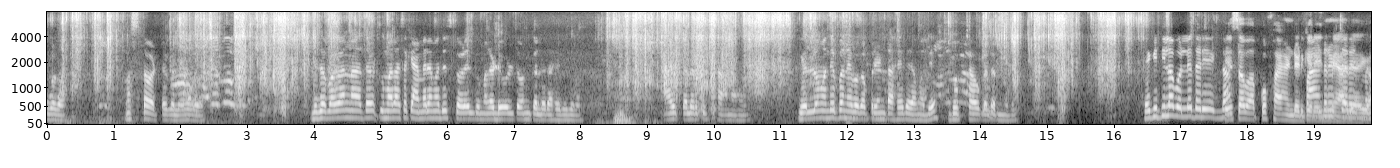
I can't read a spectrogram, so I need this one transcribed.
बघा मस्त वाटतं कलर बघा. मी जर बघाल ना तर तुम्हाला असं कॅमेऱ्यामध्येच कळेल तुम्हाला डेवल टोन कलर आहे ते बघा. हा एक कलर खूप छान आहे. येल्लोमध्ये पण आहे बघा प्रिंट आहे त्यामध्ये धूप छाव कलरमध्ये हे कितीला बोलले तरी एकदा? ये सब आपको 500 के रेंज में आ जाएगा.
